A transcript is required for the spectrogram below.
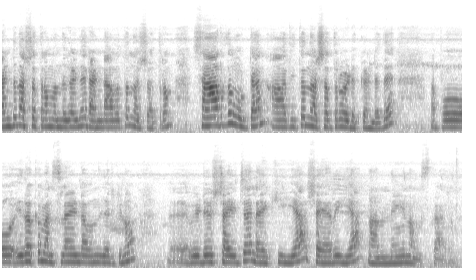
രണ്ട് നക്ഷത്രം വന്നു കഴിഞ്ഞാൽ രണ്ടാമത്തെ നക്ഷത്രം ശാർദ കൂട്ടാൻ ആദ്യത്തെ നക്ഷത്രം എടുക്കേണ്ടത്. അപ്പോൾ ഇതൊക്കെ മനസ്സിലായിണ്ടാവും എന്ന് വിചാരിക്കുന്നു വീഡിയോ ഇഷ്ടമായിച്ചാൽ ലൈക്ക് ചെയ്യുക ഷെയർ ചെയ്യുക. നന്ദി നമസ്കാരം.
